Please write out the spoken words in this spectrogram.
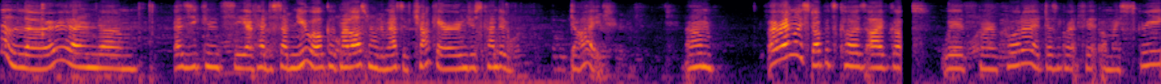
Hello, and um, as you can see, I've had to start a new world because my last one had a massive chunk error and just kind of died. Um, if I randomly stop, it's because I've got with my recorder, it doesn't quite fit on my screen.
